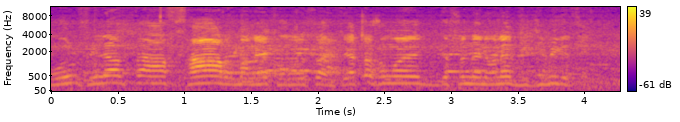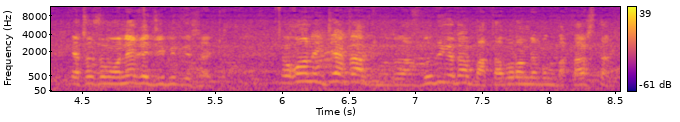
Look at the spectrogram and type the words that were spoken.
মূল ফিলারটা সার মানে কংগ্রেস একটা সময় দেখুন জানি অনেক বিজেপি গেছে। একটা সময় অনেক এজিপি গেছে তখন এটা একটা রাজনৈতিক একটা বাতাবরণ এবং বাতাস থাকে।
